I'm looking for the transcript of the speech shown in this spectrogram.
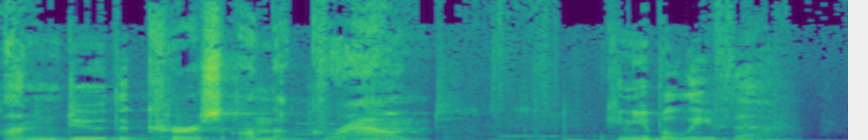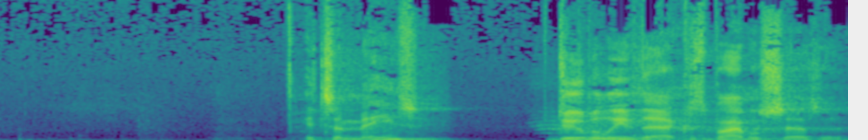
undo the curse on the ground. Can you believe that? It's amazing. Do believe that because the Bible says it.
